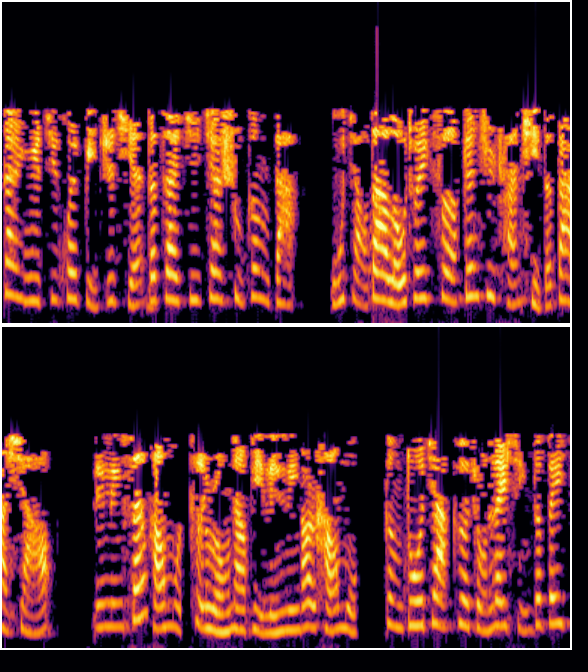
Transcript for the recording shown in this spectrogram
但预计会比之前的载机架数更大。五角大楼推测，根据船体的大小，零零三航母可容纳比零零二航母更多架各种类型的飞机。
